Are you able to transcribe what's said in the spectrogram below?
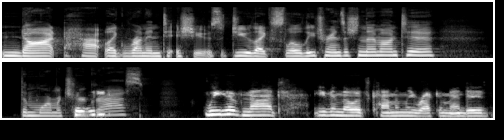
not have like run into issues? Do you like slowly transition them onto the more mature we, grass? We have not, even though it's commonly recommended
